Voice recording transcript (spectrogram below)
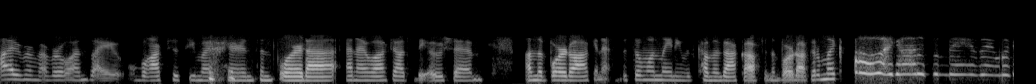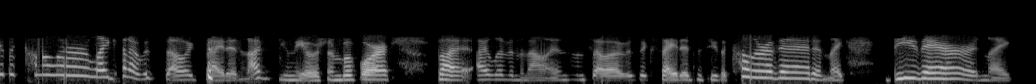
I remember once I walked to see my parents in Florida, and I walked out to the ocean on the boardwalk, and some one lady was coming back off from the boardwalk, and I'm like, oh my god, it's amazing! Look at the color! Like, and I was so excited, and I've seen the ocean before, but I live in the mountains, and so I was excited to see the color of it and like be there and like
